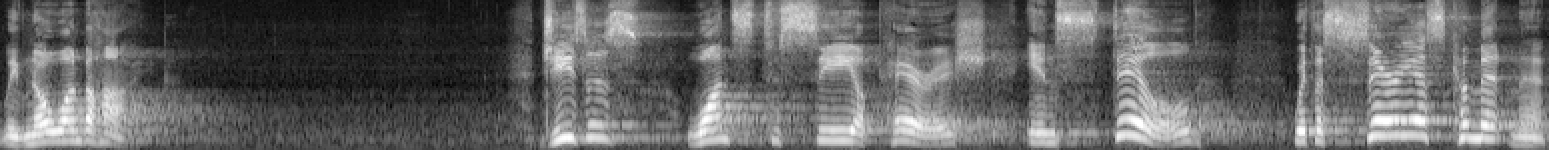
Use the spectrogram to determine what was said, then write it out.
leave no one behind. Jesus wants to see a parish instilled with a serious commitment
